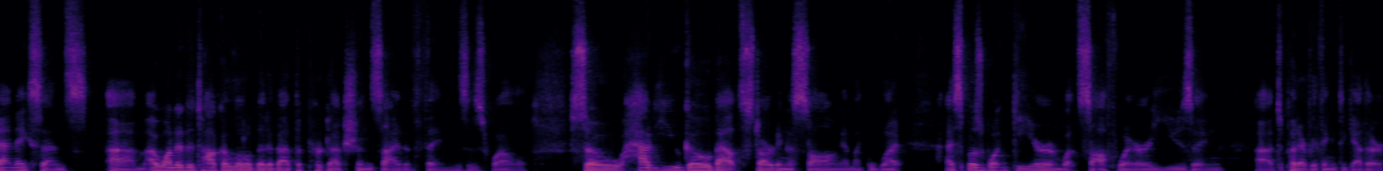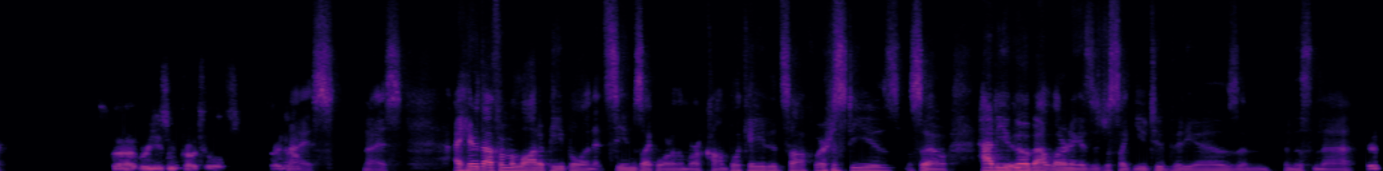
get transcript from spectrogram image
That makes sense. Um, I wanted to talk a little bit about the production side of things as well. So, how do you go about starting a song and like what, I suppose, what gear and what software are you using uh, to put everything together? Uh, we're using Pro Tools right now. Nice, nice. I hear that from a lot of people, and it seems like one of the more complicated softwares to use. So, how do you go about learning? Is it just like YouTube videos and and this and that? There's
